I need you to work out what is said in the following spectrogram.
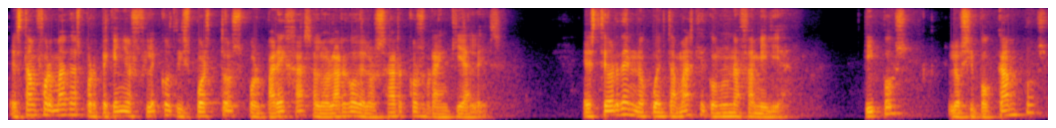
están formadas por pequeños flecos dispuestos por parejas a lo largo de los arcos branquiales. Este orden no cuenta más que con una familia. Tipos, los hipocampos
